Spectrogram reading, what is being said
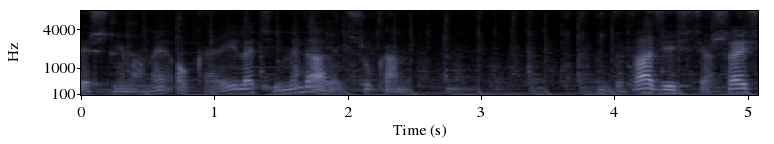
też nie mamy. Ok, lecimy dalej, szukamy. 26,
